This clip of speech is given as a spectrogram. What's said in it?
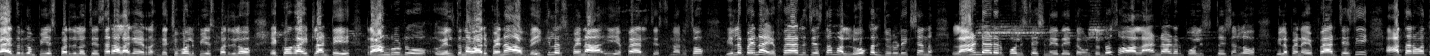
రాయదుర్గం పిఎస్ పరిధిలో చేశారు. అలాగే గచ్చిబౌలి పిఎస్ పరిధిలో ఎక్కువగా ఇట్లాంటి రాంగ్ రూట్ వెళ్తున్న వారిపైన ఆ వెహికలర్స్ పైన ఈ ఎఫ్ఐఆర్లు చేస్తున్నారు. సో వీళ్ళపైన ఎఫ్ఐఆర్లు చేస్తాం. ఆ local jurisdiction law and order police station ఏదైతే ఉంటుందో సో ఆ ల్యాండ్ ఆర్డర్ పోలీస్ స్టేషన్లో వీళ్ళపైన ఎఫ్ఐఆర్ చేసి ఆ తర్వాత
